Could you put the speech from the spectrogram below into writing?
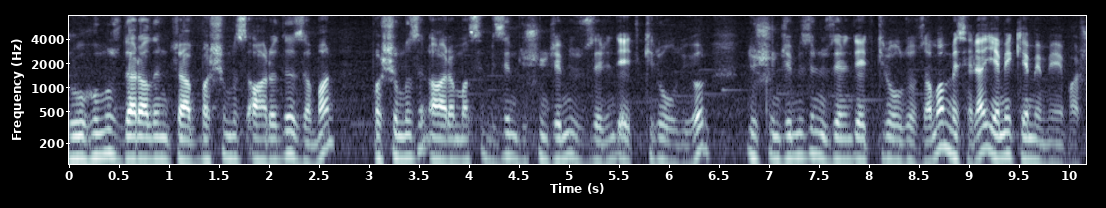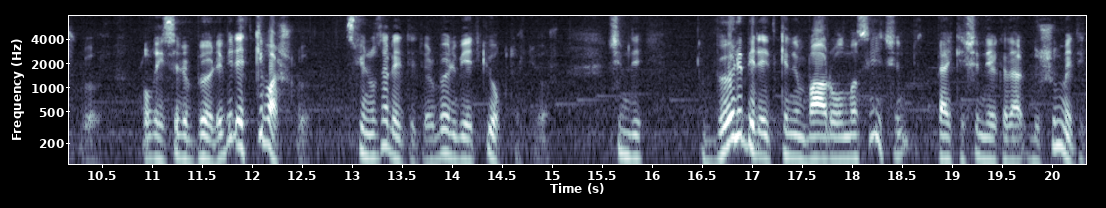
ruhumuz daralınca, başımız ağrıdığı zaman başımızın ağrıması bizim düşüncemiz üzerinde etkili oluyor. Düşüncemizin üzerinde etkili olduğu zaman mesela yemek yememeye başlıyoruz. Dolayısıyla böyle bir etki başlıyor. Spinoza reddediyor. Böyle bir etki yoktur diyor. Şimdi böyle bir etkinin var olması için belki şimdiye kadar düşünmedik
